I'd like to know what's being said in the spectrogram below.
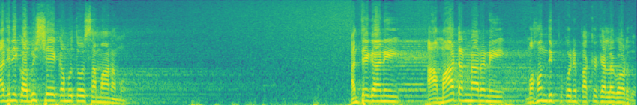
అది నీకు అభిషేకముతో సమానము. అంతేగాని ఆ మాట అన్నారని మొహం తిప్పుకొని పక్కకి వెళ్ళకూడదు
